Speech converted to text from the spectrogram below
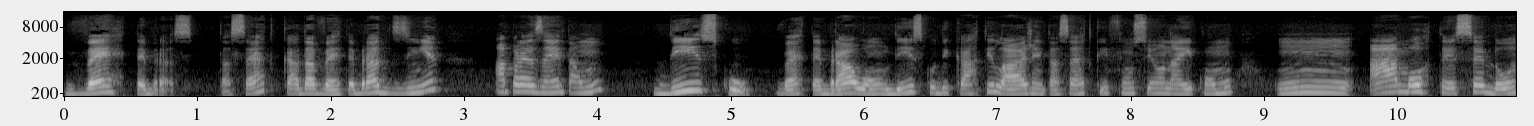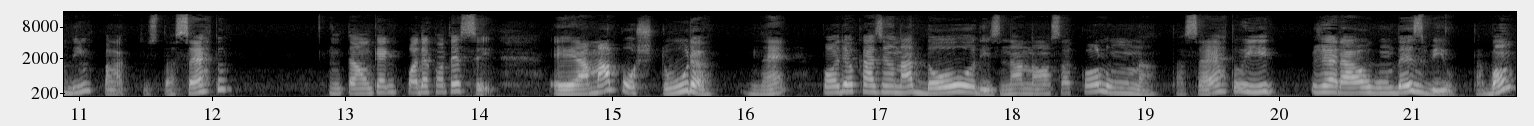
vértebras, tá certo? Cada vértebrazinha apresenta um disco vertebral ou um disco de cartilagem, tá certo? Que funciona aí como um amortecedor de impactos, tá certo? Então, o que, é que pode acontecer? É, a má postura, né, pode ocasionar dores na nossa coluna, tá certo? E gerar algum desvio, tá bom?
